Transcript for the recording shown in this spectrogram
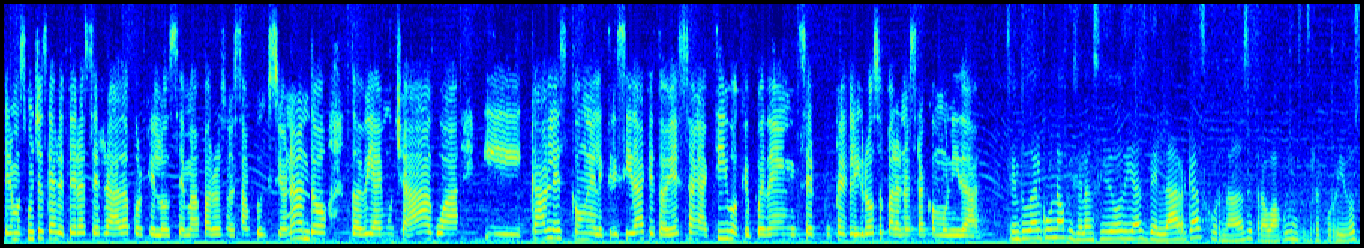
Tenemos muchas carreteras cerradas porque los semáforos no están funcionando, todavía hay mucha agua y cables con electricidad que todavía están activos que pueden ser peligrosos para nuestra comunidad. Sin duda alguna, oficial, han sido días de largas jornadas de trabajo y en sus recorridos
